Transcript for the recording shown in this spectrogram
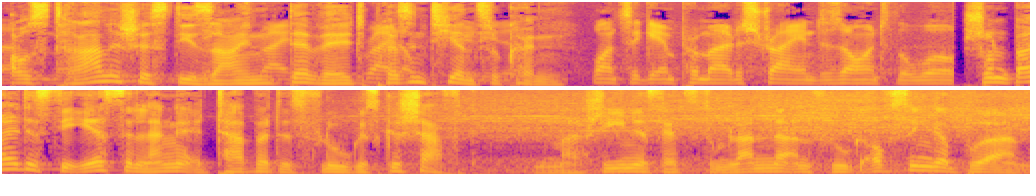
australisches Design der Welt präsentieren zu können. Schon bald ist die erste lange Etappe des Fluges geschafft. Die Maschine setzt zum Landeanflug auf Singapur an.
